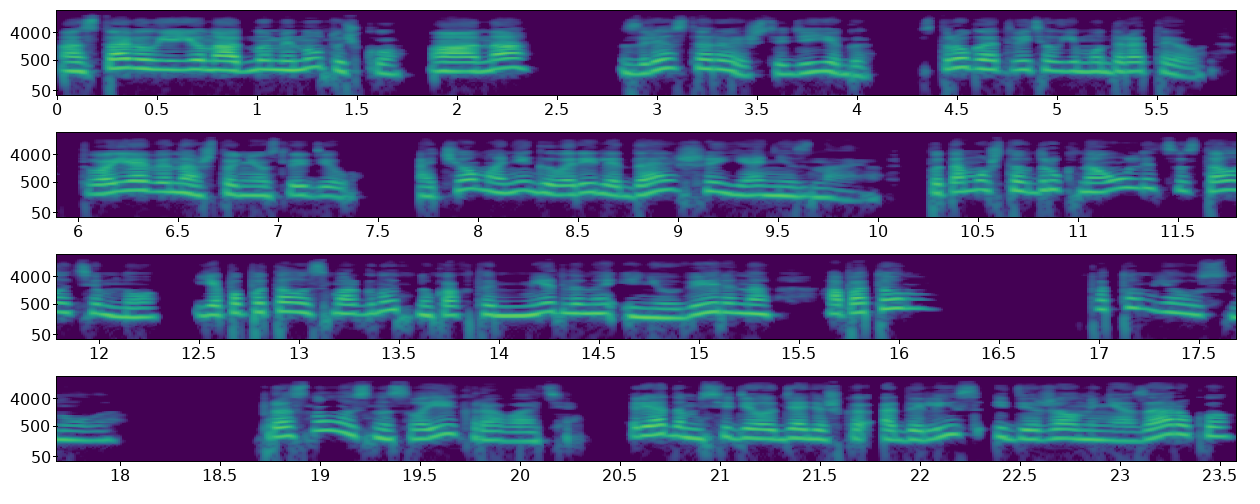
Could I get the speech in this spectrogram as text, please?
«Оставил ее на одну минуточку, а она...» «Зря стараешься, Диего», — строго ответил ему Доротео. «Твоя вина, что не уследил». О чем они говорили дальше, я не знаю. Потому что вдруг на улице стало темно. Я попыталась моргнуть, но как-то медленно и неуверенно, а потом... Потом я уснула. Проснулась на своей кровати. Рядом сидел дядюшка Аделис и держал меня за руку.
